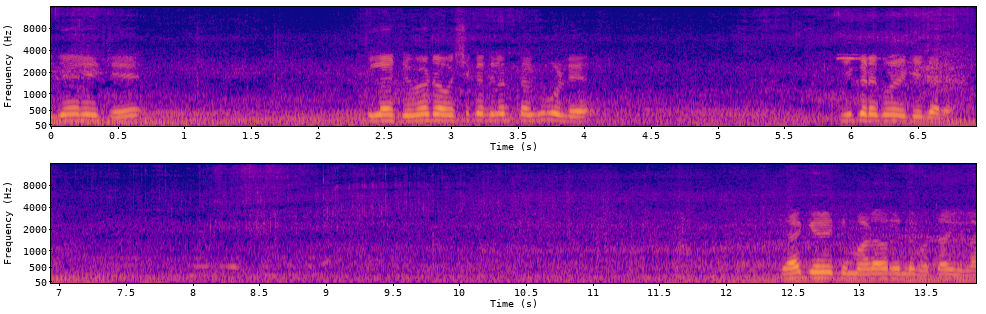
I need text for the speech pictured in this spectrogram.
ಇದೇ ರೀತಿ ಇಲ್ಲ ಡಿವೈಡ್ ಅವಶ್ಯಕತೆ ಇಲ್ಲ ತೆಗೆದುಕೊಳ್ಳಿ ಈ ಕಡೆ ಕೂಡ ಇಟ್ಟಿದ್ದಾರೆ. ಯಾಕೆ ಈ ರೀತಿ ಮಾಡೋರಿಂದ ಗೊತ್ತಾಗಿಲ್ಲ.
